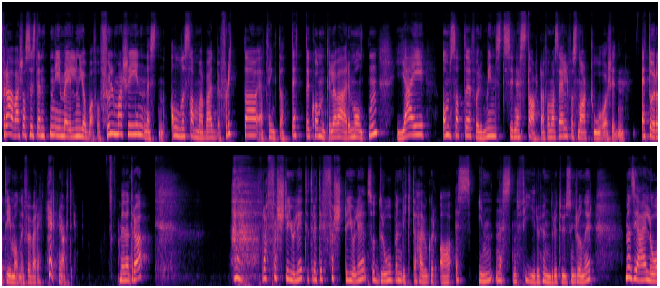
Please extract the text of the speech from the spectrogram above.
Fraværsassistenten i mailen jobba for full maskin, nesten alle samarbeid ble flytta, og jeg tenkte at dette kom til å være måneden jeg omsatte for minst siden jeg starta for meg selv for snart to år siden. Ett år og ti måneder, for å være helt nøyaktig. Men vet dere hva? Fra 1. juli til 31. juli så dro Benedicte Haugård AS inn nesten 400 000 kroner, mens jeg lå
